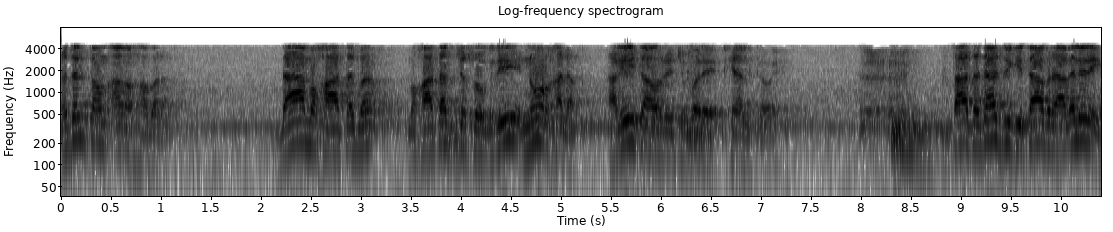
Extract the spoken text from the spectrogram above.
ندل تم هغه خبره دا مخاطب مخاطب چې څوک دی نور خلق هغه دا اورې چې ګوره خیال کوي تا دا چې کتاب راغلی دی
